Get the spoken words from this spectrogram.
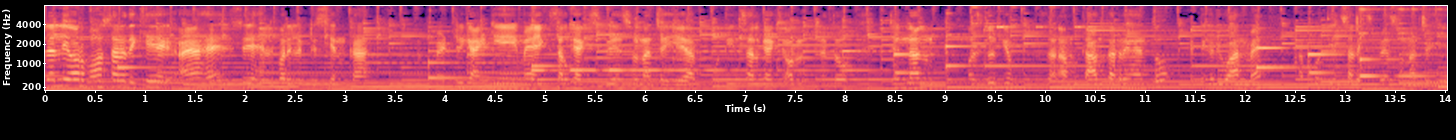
सिमिलरली और बहुत सारे देखिए आया है, जैसे हेल्पर इलेक्ट्रिशियन का। मैट्रिक आई में एक साल का एक्सपीरियंस होना चाहिए आपको, तीन साल का और तो जनरल मजदूर के, हम काम कर रहे हैं तो कैटेगरी वन में आपको तीन साल एक्सपीरियंस होना चाहिए।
